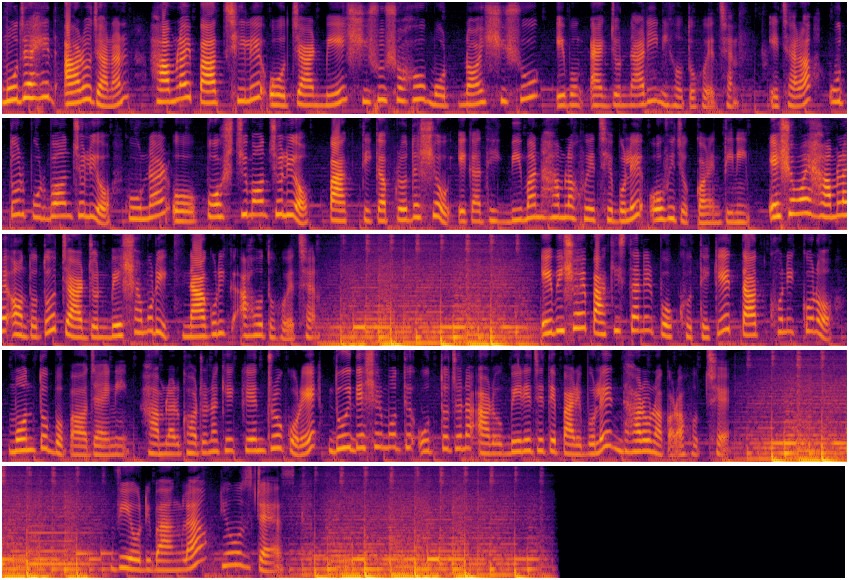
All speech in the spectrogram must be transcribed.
মুজাহিদ আরও জানান, হামলায় পাঁচ ছেলে ও চার মেয়ে, শিশুসহ মোট নয় শিশু এবং একজন নারী নিহত হয়েছেন। এছাড়া উত্তর পূর্ব অঞ্চলীয় কুনার ও পশ্চিম অঞ্চলীয় পাকতিকা প্রদেশেও একাধিক বিমান হামলা হয়েছে বলে অভিযোগ করেন তিনি। এ সময় হামলায় অন্তত চারজন বেসামরিক নাগরিক আহত হয়েছেন। এ বিষয়ে পাকিস্তানের পক্ষ থেকে তাৎক্ষণিক কোনো মন্তব্য পাওয়া যায়নি। হামলার ঘটনাকে কেন্দ্র করে দুই দেশের মধ্যে উত্তেজনা আরও বেড়ে যেতে পারে বলে ধারণা করা হচ্ছে। VOD Bangla news desk.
